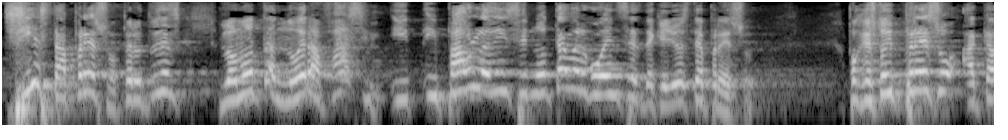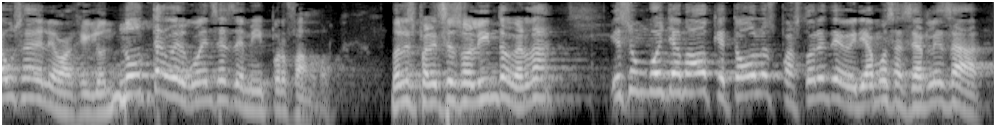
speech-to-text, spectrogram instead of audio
Sí está preso. Pero entonces lo notan, no era fácil. Y, y Pablo dice, no te avergüences de que yo esté preso. Porque estoy preso a causa del Evangelio. No te avergüences de mí, por favor. ¿No les parece eso lindo, verdad? Es un buen llamado que todos los pastores deberíamos hacerles a,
